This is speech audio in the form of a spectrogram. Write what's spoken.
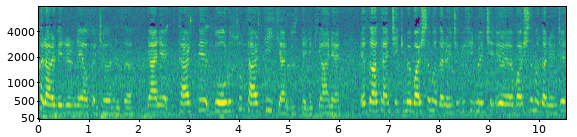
karar verir ne yapacağınızı. Yani tersi doğrusu tersiyken üstelik yani e zaten çekime başlamadan önce bir filme e, başlamadan önce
